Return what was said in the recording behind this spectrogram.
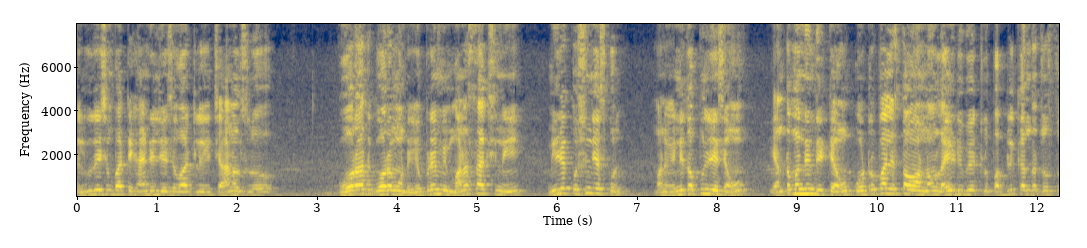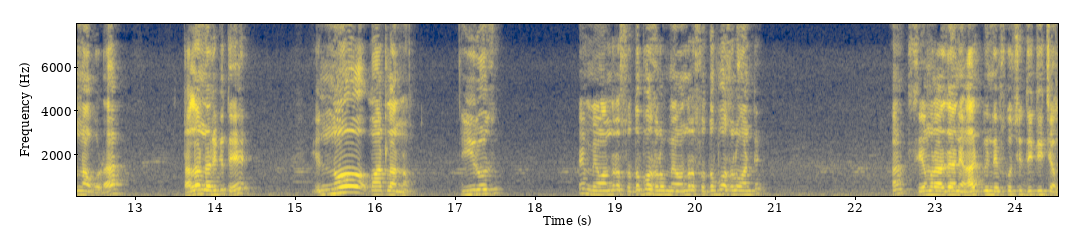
తెలుగుదేశం పార్టీ హ్యాండిల్ చేసే వాటి ఛానల్స్లో ఘోరాతి ఘోరంగా ఉంటాయి. ఎప్పుడే మీ మనస్సాక్షిని మీరే క్వశ్చన్ చేసుకోండి. మనం ఎన్ని తప్పులు చేసాము ఎంతమందిని తిట్టాము కోటి రూపాయలు ఇస్తామన్నాం లైవ్ డిబేట్లు పబ్లిక్ అంతా చూస్తున్నా కూడా తల నరికితే ఎన్నో మాట్లాడినాం. ఈరోజు ఏ మేమందరం శుద్ధపోసలం మేమందరం శుద్ధపోసలం అంటే సీమరాజాని సీమరాజా ఆర్పీని తీసుకొచ్చి దిట్టించాం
